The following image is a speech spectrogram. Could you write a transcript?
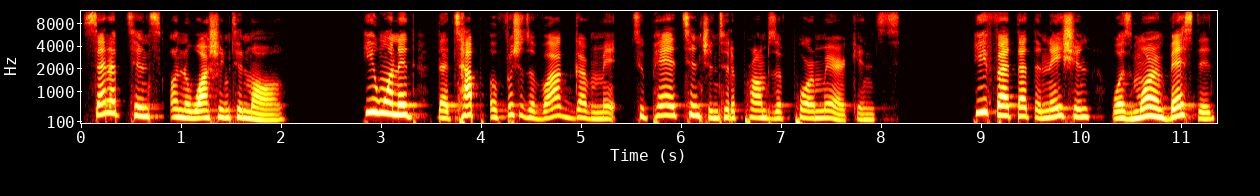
set up tents on the Washington Mall. He wanted the top officials of our government to pay attention to the problems of poor Americans. He felt that the nation was more invested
